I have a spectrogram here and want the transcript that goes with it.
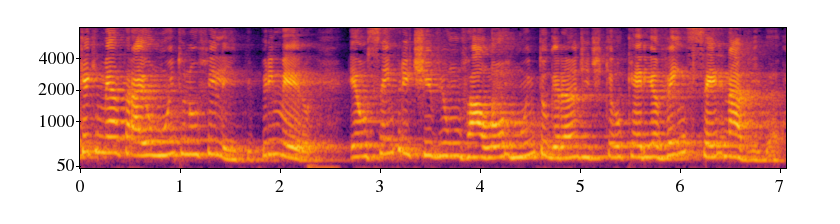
que, que me atraiu muito no Felipe? Primeiro, eu sempre tive um valor muito grande de que eu queria vencer na vida.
